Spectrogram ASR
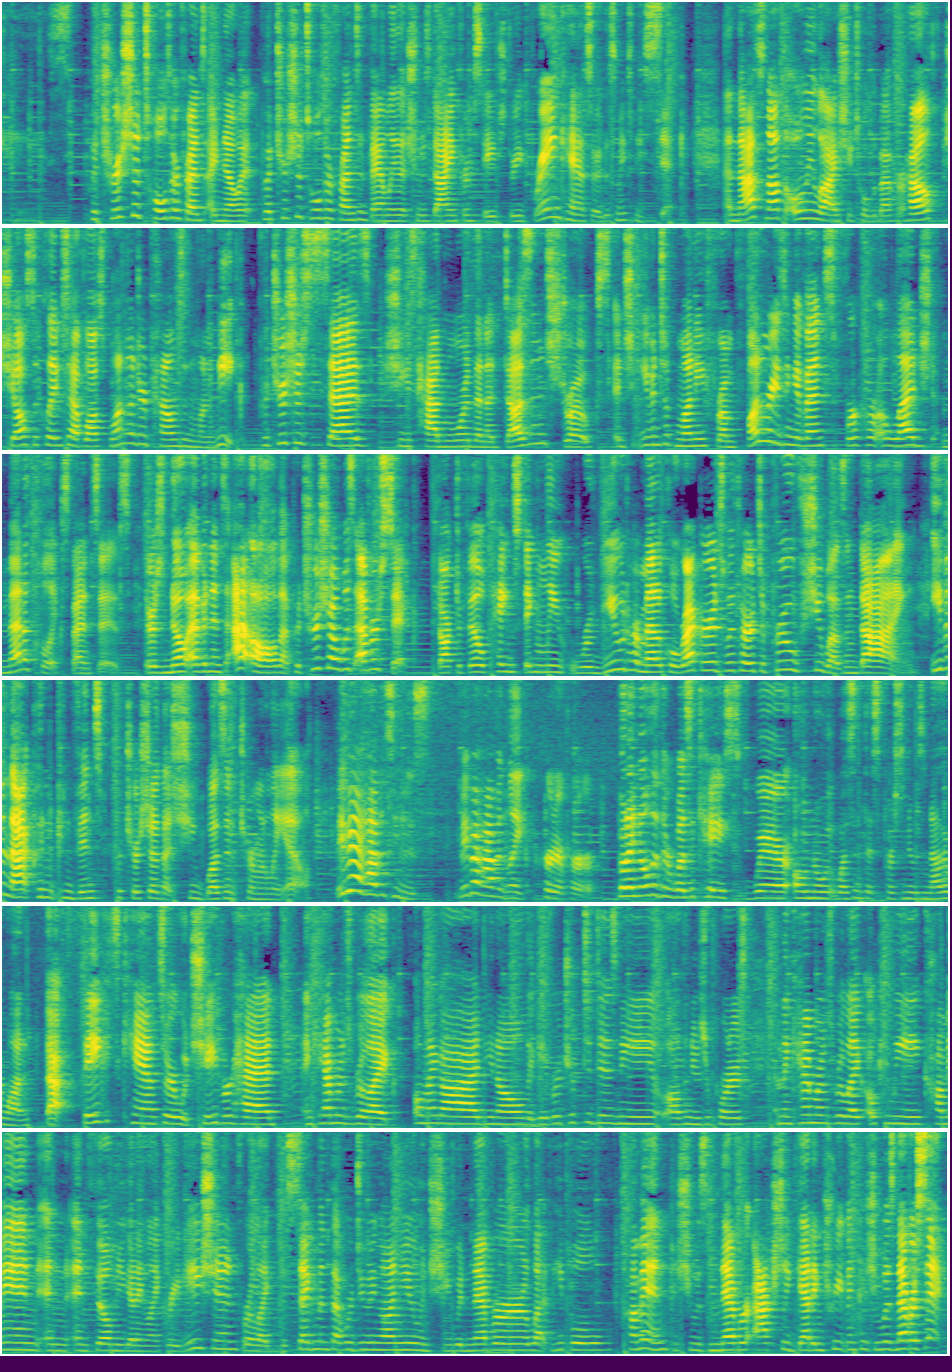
Patricia told her friends, I know it, Patricia told her friends and family that she was dying from stage 3 brain cancer. This makes me sick. And that's not the only lie she told about her health. She also claims to have lost 100 pounds in one week. Patricia says she's had more than a dozen strokes, and she even took money from fundraising events for her alleged medical expenses. There's no evidence at all that Patricia was ever sick. Dr. Phil painstakingly reviewed her medical records with her to prove she wasn't dying. Even that couldn't convince Patricia that she wasn't terminally ill. Maybe I haven't seen this Maybe I haven't like heard of her, but I know that there was a case where, oh no, it wasn't this person, it was another one that faked cancer, would shave her head, and cameras were like, oh my god, you know, they gave her a trip to Disney, all the news reporters, and then cameras were like, oh, can we come in and, and film you getting like radiation for like the segment that we're doing on you? And she would never let people come in because she was never actually getting treatment because she was never sick.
